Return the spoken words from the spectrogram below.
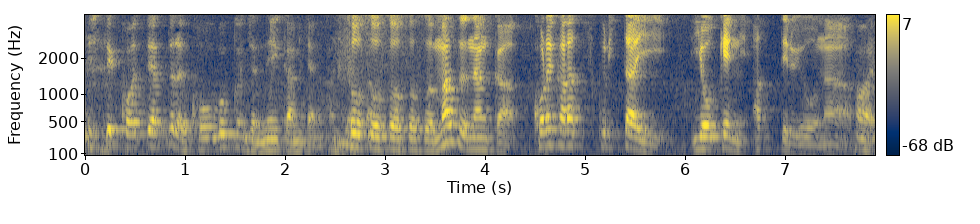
うしてこうやってやったらこう動くんじゃねえかみたいな感じそうそううそうそうそう。まずなんかこれから作りたい要件に合ってるようなはい。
